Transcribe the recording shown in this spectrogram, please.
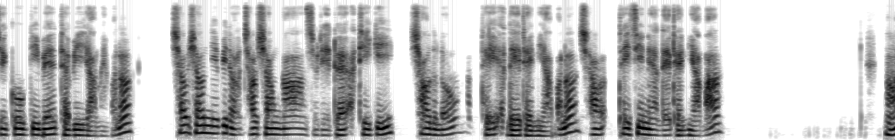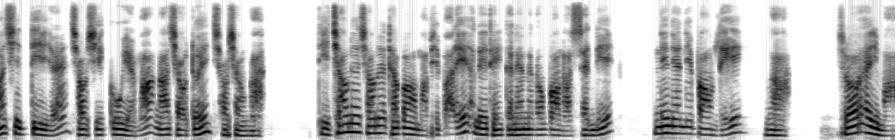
8 9ကီပဲထပ်ပြီးရမယ်ပေါ့နော်6 6နေပြီးတော့6 6 5ဆိုတဲ့အတွက်အထီးကြီး6တလုံးထိအလေထိန်နေရပါတော့6ထိစီနဲ့အလေထိန်နေရပါ981ရယ်689ရယ်မှာ96တွဲ665ဒီ6နဲ့6နဲ့ထပ်ပေါင်းမှာဖြစ်ပါတယ်အလေထိန်ကနန်းနှလုံးပေါင်းတော့7နှစ်နှစ်နဲ့နှစ်ပေါင်း4 5ဆိုတော့အဲ့ဒီမှာ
